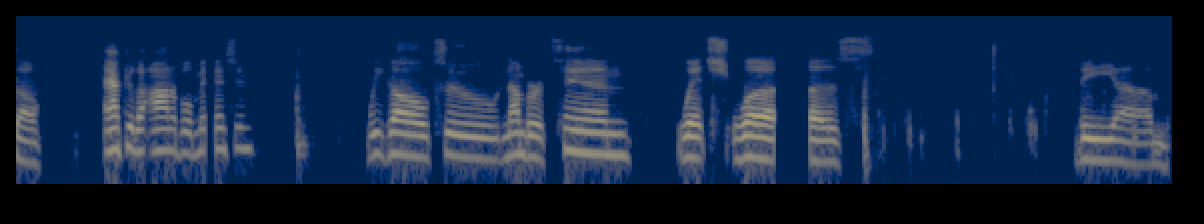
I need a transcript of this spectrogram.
So after the honorable mention, we go to number 10, which was the um,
